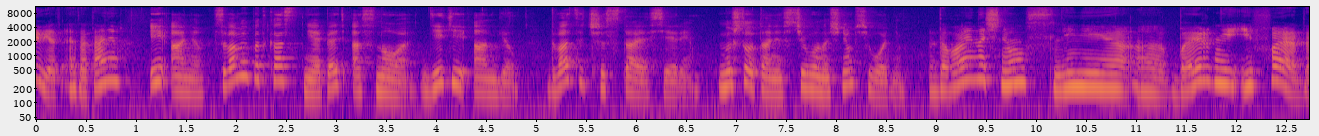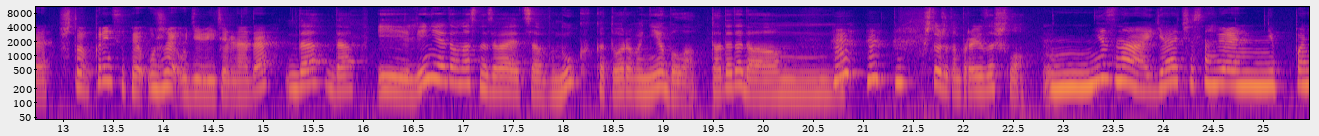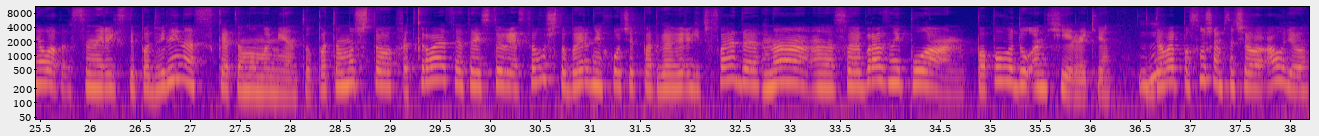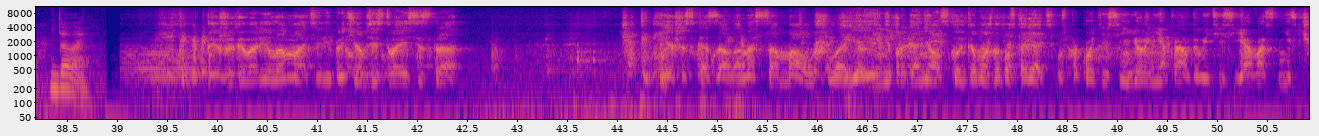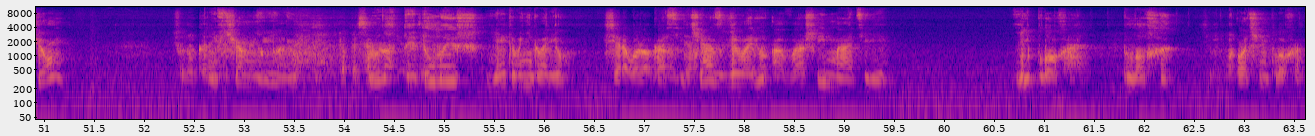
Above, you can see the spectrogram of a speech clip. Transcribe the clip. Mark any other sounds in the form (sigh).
Привет, это Таня. И Аня. С вами подкаст «Не опять основа. Дикий ангел». 26 серия. Ну что, Таня, с чего начнем сегодня? Давай начнем с линии э, Берни и Феда, что, в принципе, уже удивительно, да? Да, да. И линия эта у нас называется «Внук, которого не было». Та-да-да-дам! (laughs) Что же там произошло? Не знаю, я, честно говоря, не поняла, как сценаристы подвели нас к этому моменту, потому что открывается эта история с того, что Берни хочет подговорить Феда на э, своеобразный план по поводу Анхелики. Давай послушаем сначала аудио. Давай. Ты же говорил о матери, причем здесь твоя сестра? Я же сказал, она сама ушла. Я ее не прогонял, сколько можно повторять. Успокойтесь, сеньоры, не оправдывайтесь. Я вас ни в чем, ни в чем не виню. Но ты думаешь, Я этого не говорил. А сейчас говорю о вашей матери. Ей плохо. плохо? Очень плохо.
